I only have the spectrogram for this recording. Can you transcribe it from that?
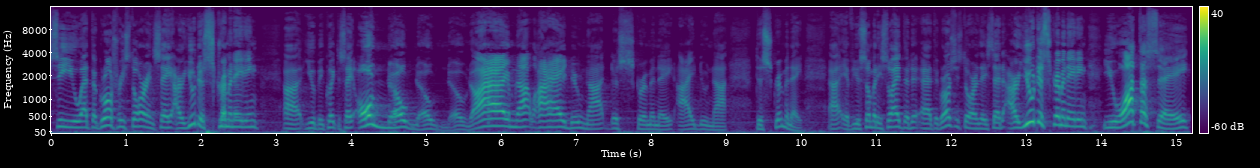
see you at the grocery store and say, Are you discriminating? Uh, you'd be quick to say, Oh, no, no, no, no. I am not, I do not discriminate. I do not discriminate. Uh, if you somebody saw at the, at the grocery store and they said, Are you discriminating? You ought to say,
